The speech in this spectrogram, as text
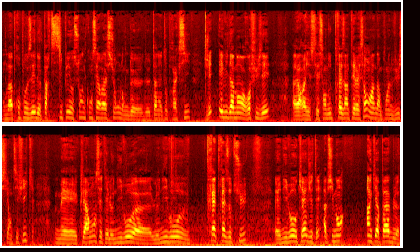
on m'a proposé de participer aux soins de conservation, donc de, thanatopraxie. J'ai évidemment refusé. Alors c'est sans doute très intéressant hein, d'un point de vue scientifique, mais clairement c'était le niveau, euh, le niveau très très au-dessus, et niveau auquel j'étais absolument incapable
